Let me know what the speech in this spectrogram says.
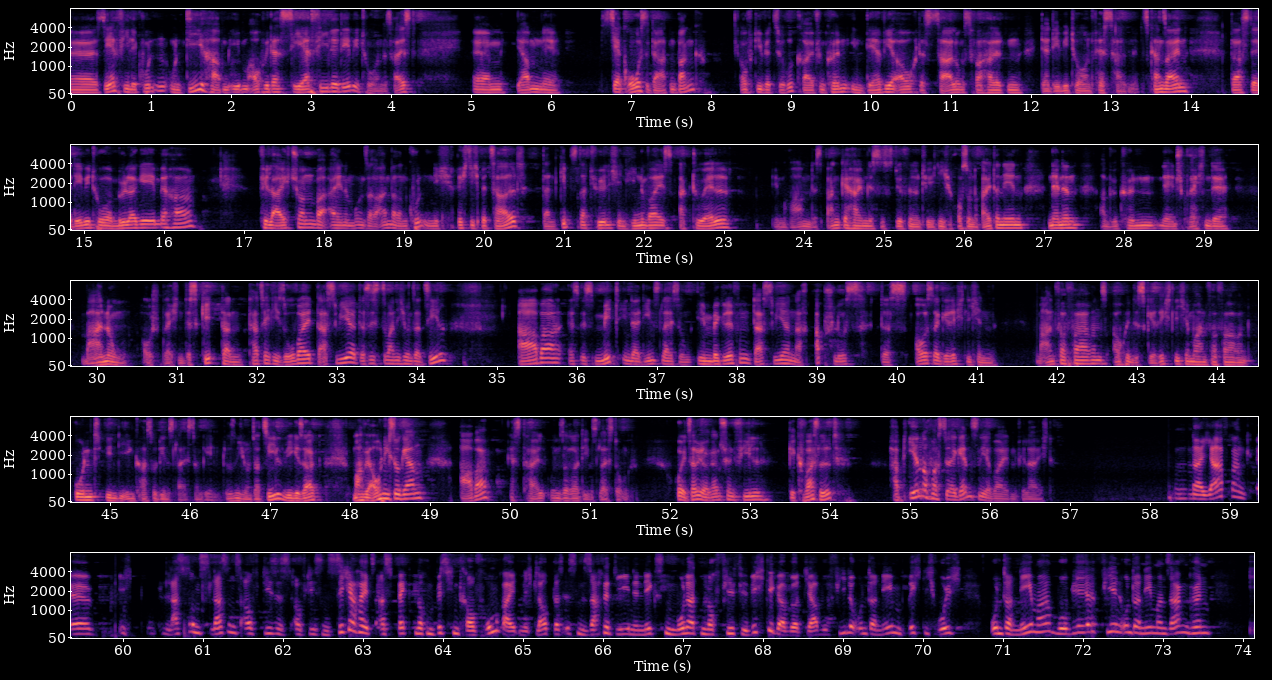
äh, sehr viele Kunden und die haben eben auch wieder sehr viele Debitoren. Das heißt, ähm, wir haben eine sehr große Datenbank, auf die wir zurückgreifen können, in der wir auch das Zahlungsverhalten der Debitoren festhalten. Es kann sein, dass der Debitor Müller GmbH vielleicht schon bei einem unserer anderen Kunden nicht richtig bezahlt. Dann gibt es natürlich einen Hinweis aktuell im Rahmen des Bankgeheimnisses, dürfen wir natürlich nicht Ross und Reiter nennen, aber wir können eine entsprechende Warnung aussprechen. Das geht dann tatsächlich so weit, dass wir, das ist zwar nicht unser Ziel, aber es ist mit in der Dienstleistung inbegriffen, dass wir nach Abschluss des außergerichtlichen Mahnverfahrens auch in das gerichtliche Mahnverfahren und in die Inkassodienstleistung gehen. Das ist nicht unser Ziel. Wie gesagt, machen wir auch nicht so gern, aber es ist Teil unserer Dienstleistung. Oh, jetzt habe ich ja ganz schön viel gequasselt. Habt ihr noch was zu ergänzen, ihr beiden vielleicht? Naja, Frank, äh, ich lass uns, lass uns auf, dieses, auf diesen Sicherheitsaspekt noch ein bisschen drauf rumreiten. Ich glaube, das ist eine Sache, die in den nächsten Monaten noch viel, viel wichtiger wird, ja, wo viele Unternehmen richtig ruhig Unternehmer, wo wir vielen Unternehmern sagen können,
